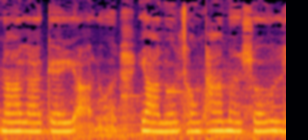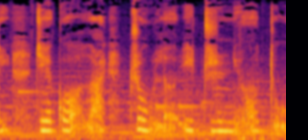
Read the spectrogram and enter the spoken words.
拿来给亚伦。亚伦从他们手里接过来，铸了一只牛犊，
